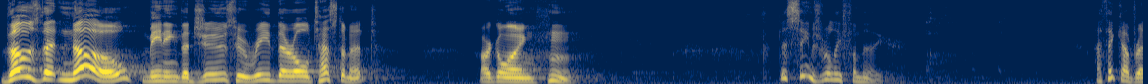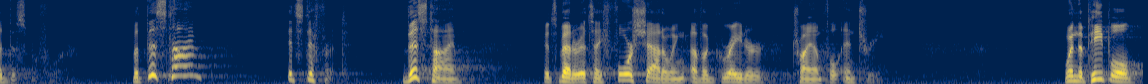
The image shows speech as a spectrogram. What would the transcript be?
those that know, meaning the Jews who read their Old Testament, are going, hmm, this seems really familiar. I think I've read this before. But this time, it's different. This time, it's better. It's a foreshadowing of a greater triumphal entry. When the people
